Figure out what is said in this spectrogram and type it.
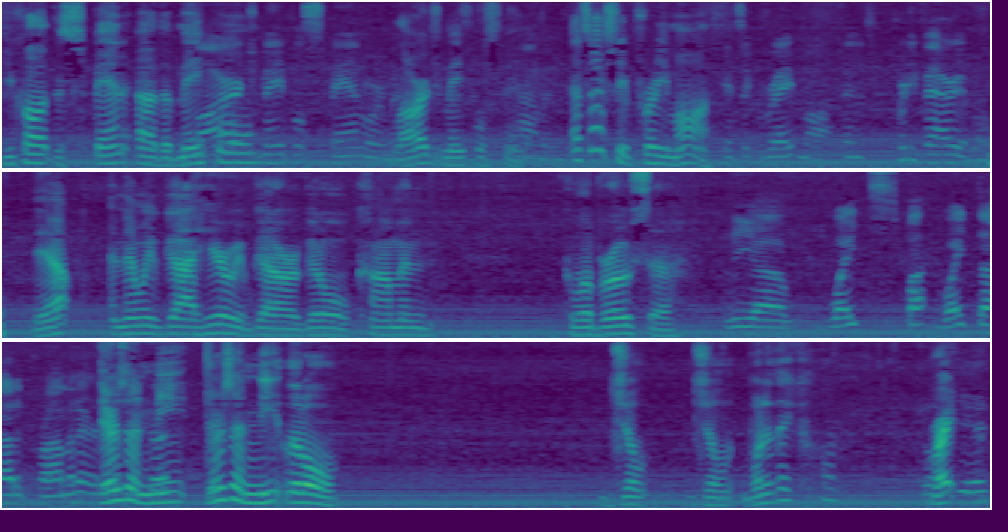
You call it the span, uh, the maple, Large large, maple spanworm. maple span. That's actually a pretty moth. It's a great moth and it's pretty variable. Yep. And then we've got here, we've got our good old common gibbosa. The uh, white spot, white dotted prominent. There's a something like neat, there's a neat little, gel, gel, what are they called? that? right- Glaciate?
